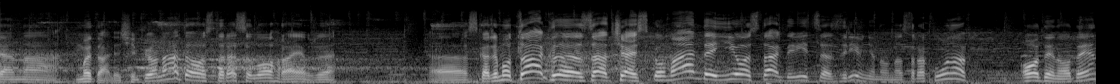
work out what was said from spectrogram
на медалі чемпіонату. Старе село грає вже, скажімо так, е, за честь команди. І ось так, дивіться, зрівняно у нас рахунок. 1-1.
